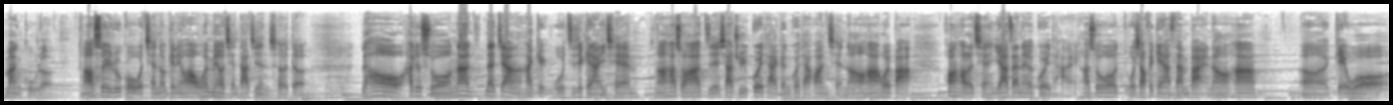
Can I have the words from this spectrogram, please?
曼谷了。然后，所以如果我钱都给你的话，我会没有钱搭计程车的。然后他就说：“那那这样，他给我直接给他一千。”然后他说他直接下去柜台跟柜台换钱，然后他会把换好的钱压在那个柜台。他说我小费给他三百，然后他呃给我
